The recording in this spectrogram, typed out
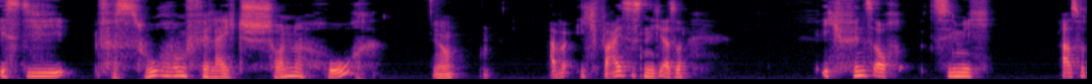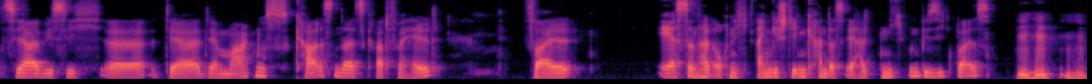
ist die Versuchung vielleicht schon hoch? Ja. Aber ich weiß es nicht. Also ich finde es auch ziemlich asozial, wie sich äh, der, der Magnus Carlsen da jetzt gerade verhält, weil er es dann halt auch nicht eingestehen kann, dass er halt nicht unbesiegbar ist. Mhm, mh.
